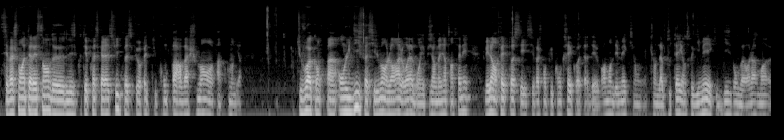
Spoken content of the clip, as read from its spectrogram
c'est vachement intéressant de, les écouter presque à la suite parce qu'en fait, tu compares vachement, enfin, comment dire, tu vois, quand on le dit facilement à l'oral, ouais, bon, il y a plusieurs manières de s'entraîner. Mais là, en fait, toi, c'est, c'est vachement plus concret. Tu as vraiment des mecs qui ont, qui ont de la bouteille, entre guillemets, et qui te disent, bon, ben voilà, moi,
